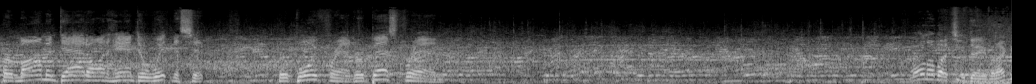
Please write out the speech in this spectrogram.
Her mom and dad on hand to witness it. Her boyfriend, her best friend. I don't know about you, David. I got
